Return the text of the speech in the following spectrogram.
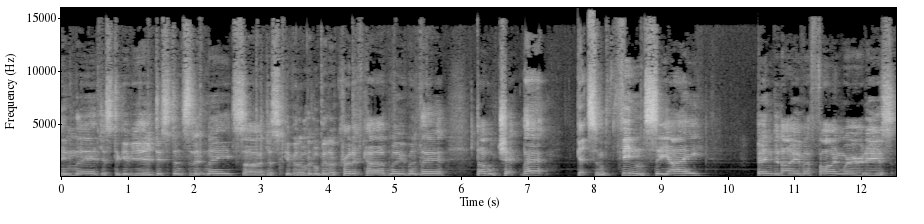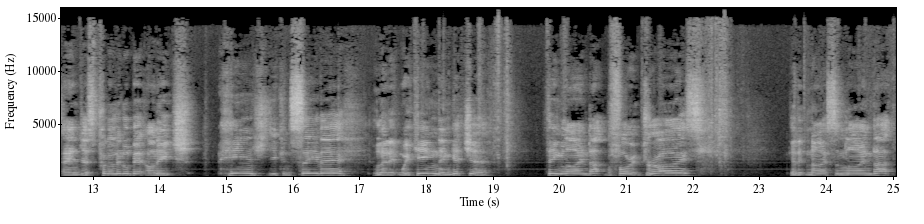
in there just to give you the distance that it needs. So just give it a little bit of credit card movement there. Double check that. Get some thin CA. Bend it over, find where it is and just put a little bit on each hinge you can see there. Let it wick in then get your thing lined up before it dries. Get it nice and lined up.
